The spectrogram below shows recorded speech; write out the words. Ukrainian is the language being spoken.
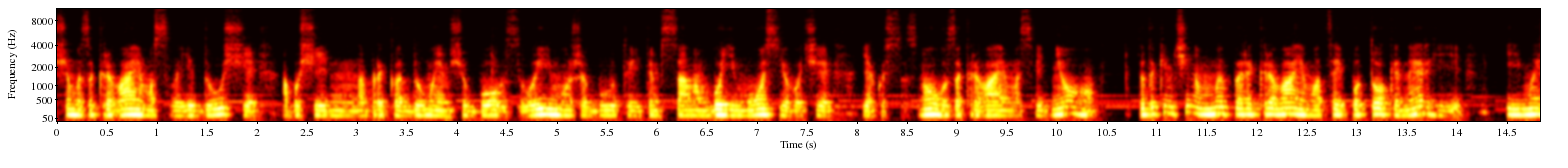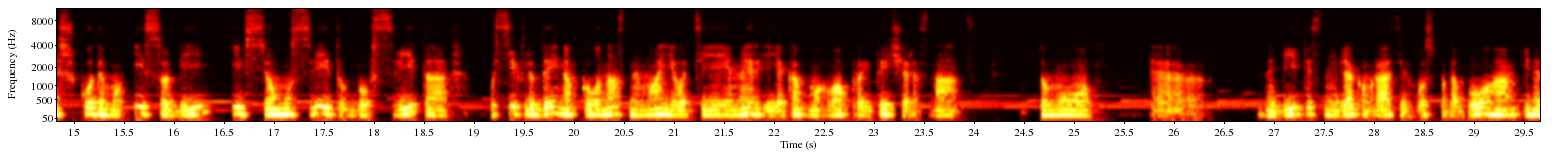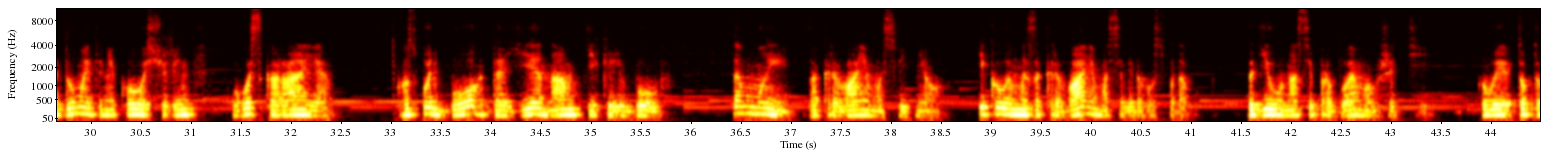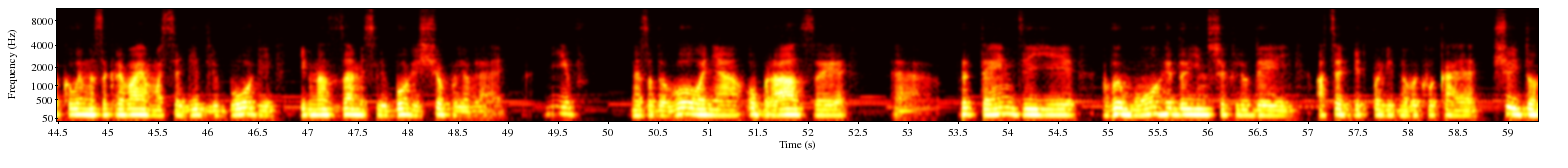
Якщо ми закриваємо свої душі, або ще, наприклад, думаємо, що Бог злий може бути, і тим самим боїмось його, чи якось знову закриваємось від нього, то таким чином ми перекриваємо цей поток енергії, і ми шкодимо і собі, і всьому світу, бо в світа усіх людей навколо нас немає оцієї енергії, яка б могла пройти через нас. Тому е, не бійтесь ні в якому разі Господа Бога і не думайте ніколи, що Він когось карає. Господь Бог дає нам тільки любов. Це ми закриваємось від нього. І коли ми закриваємося від Господа Бога, тоді у нас і проблеми в житті. Коли, тобто, коли ми закриваємося від любові, і в нас замість любові що появляється? Гнів, незадоволення, образи, е, претензії, вимоги до інших людей, а це відповідно викликає, що й до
